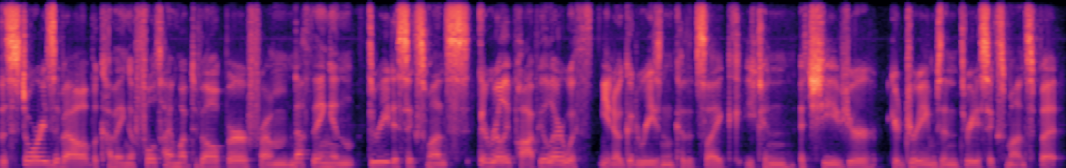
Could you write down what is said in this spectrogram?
The stories about becoming a full-time web developer from nothing in 3 to 6 months, they're really popular with, you know, good reason because it's like you can achieve your your dreams in 3 to 6 months, but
